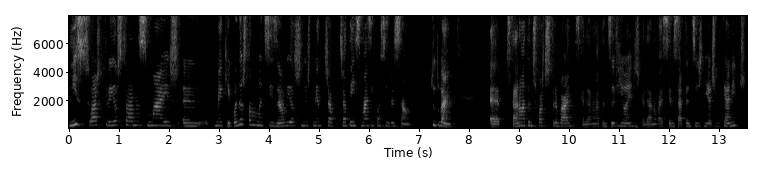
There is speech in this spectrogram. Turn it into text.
Isso acho que para eles torna-se mais. Uh, como é que é? Quando eles tomam uma decisão, eles neste momento já, já têm isso mais em consideração. Tudo bem, uh, se calhar não há tantos postos de trabalho, se calhar não há tantos aviões, se calhar não vai ser necessário tantos engenheiros mecânicos,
